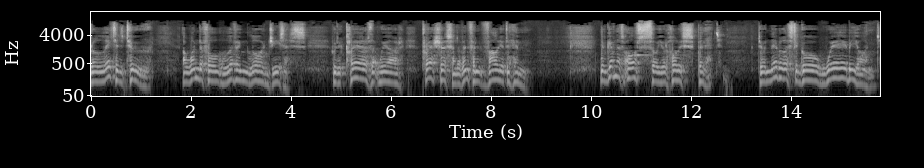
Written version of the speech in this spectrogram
related to a wonderful, living Lord Jesus, who declares that we are precious and of infinite value to Him You've given us also your Holy Spirit to enable us to go way beyond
